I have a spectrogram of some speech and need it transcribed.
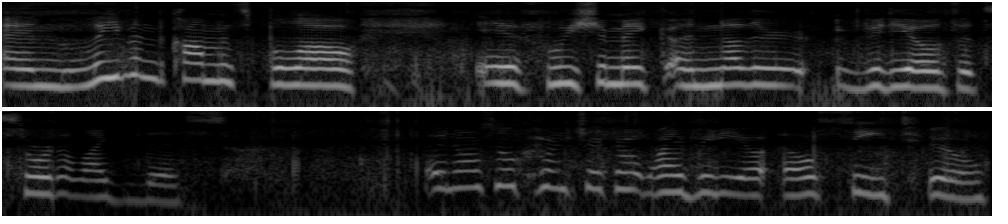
And leave in the comments below if we should make another video that's sort of like this. And also come check out my video LC2.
